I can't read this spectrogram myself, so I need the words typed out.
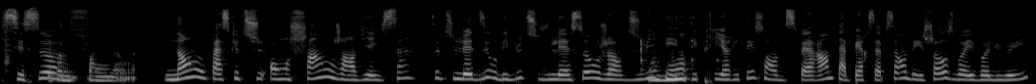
c'est ça. C'est pas une fin, là, ouais. Non, parce que tu, on change en vieillissant. Tu, sais, tu l'as dit au début, tu voulais ça. Aujourd'hui, tes, mm-hmm. tes, priorités sont différentes. Ta perception des choses va évoluer.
